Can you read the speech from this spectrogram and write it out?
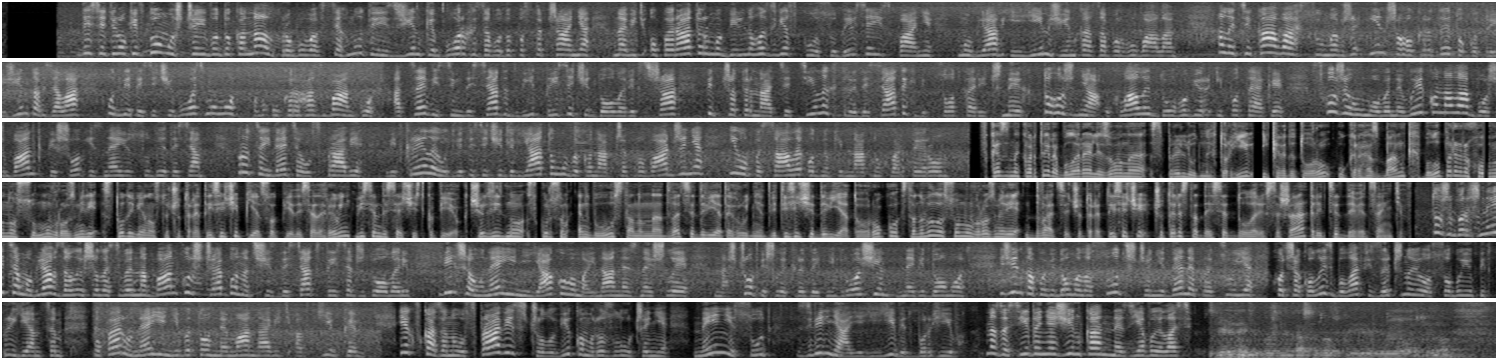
Десять років тому ще й водоканал пробував стягнути із жінки борг за водопостачання. Навіть оператор мобільного зв'язку судився із пані. Мовляв, і їм жінка заборгувала. Але цікава сума вже іншого кредиту, котрий жінка взяла у 2008-му в Укргазбанку. А це 82 тисячі доларів США під 14,3% річних. Того ж дня уклали договір іпотеки. Схоже, умови не виконала, бо ж банк пішов із нею судитися. Про це йдеться у справі. Відкрили у 2009-му виконавче провадження і описали однокімнатну квартиру. Вказана квартира була реалізована з прилюдних торгів, і кредитору Укргазбанк було перераховано суму в розмірі 194 тисячі 550 гривень 86 копійок, що згідно з курсом НБУ станом на 29 грудня 2009 року становило суму в розмірі 24 тисячі 410 доларів США 39 центів. Тож боржниця, мовляв, залишилась винна банку ще понад 60 тисяч доларів. Більше у неї ніякого майна не знайшли. На що пішли кредитні гроші, невідомо. Жінка повідомила суд, що ніде не працює, хоча колись була фізичною особою-підприємцем. Тепер у неї нібито нема навіть автівки. Як вказано у справі, з чоловіком розлучені. Нині суд звільняє її від боргів. На засідання жінка не з'явилась. Звільнити боржника Садовської Юлію Леонтівну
